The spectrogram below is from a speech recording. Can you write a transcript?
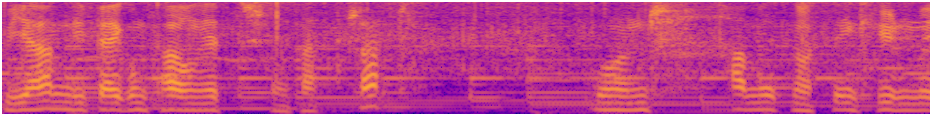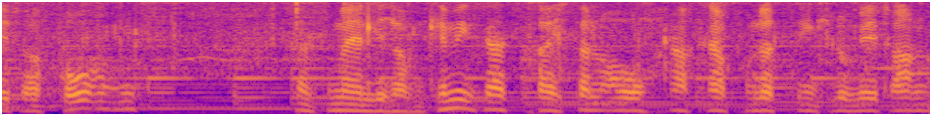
Wir haben die Bergumfahrung jetzt schon fast geschafft und haben jetzt noch 10 Kilometer vor uns. Dann sind wir endlich auf dem Campingplatz, reicht dann auch nach knapp 110 Kilometern.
